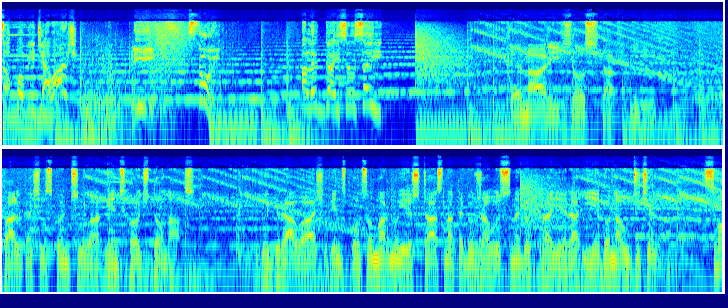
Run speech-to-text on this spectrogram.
Co powiedziałaś? Li, stój! Ale Gai Sensei... Temari, zostaw ich. Walka się skończyła, więc chodź do nas. Wygrałaś, więc po co marnujesz czas na tego żałosnego frajera i jego nauczyciela? Co?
